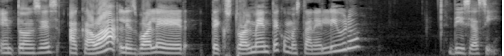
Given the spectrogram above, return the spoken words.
Entonces, acá les voy a leer textualmente como está en el libro. Dice así.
